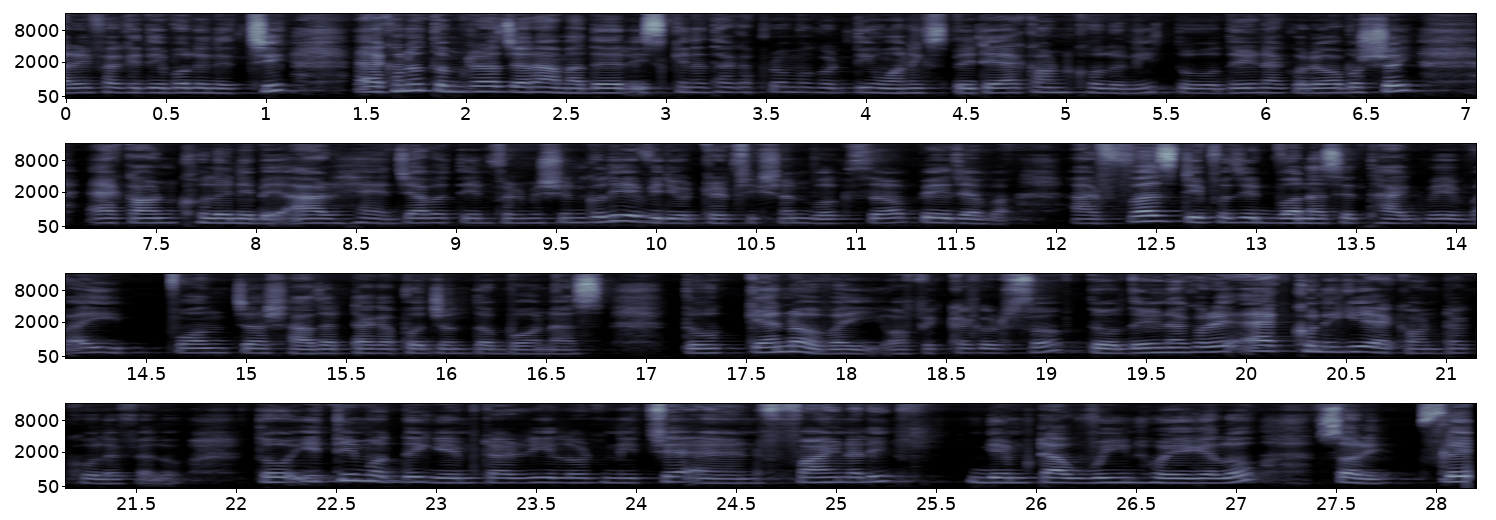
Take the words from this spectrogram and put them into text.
আর এই ফাঁকে দিয়ে বলে নিচ্ছি এখনও তোমরা যারা আমাদের স্ক্রিনে থাকা প্রোমো কোড দিয়ে ওয়ান এক্স বেটে অ্যাকাউন্ট খোলোনি, তো দেরি না করে অবশ্যই অ্যাকাউন্ট খুলে নেবে। আর হ্যাঁ যাবতীয় ইনফরমেশনগুলি এই ভিডিও ডেসক্রিপশন বক্সেও পেয়ে যাবা। আর ফার্স্ট ডিপোজিট বোনাসে থাকবে ভাই পঞ্চাশ হাজার টাকা পর্যন্ত বোনাস তো কেন ভাই অপেক্ষা করছ? তো দেরি না করে এক্ষুনি গিয়ে অ্যাকাউন্টটা খুলে ফেলো। তো ইতিমধ্যে গেমটা রিলোড নিচ্ছে অ্যান্ড ফাইনালি গেমটা উইন হয়ে গেল। সরি প্লে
